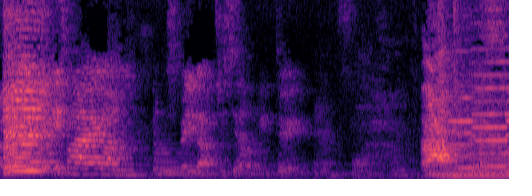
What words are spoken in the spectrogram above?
If I um speed up, just yell at me. Three, and four. She's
